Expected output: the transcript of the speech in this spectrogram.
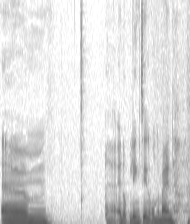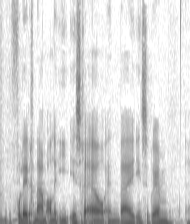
Um, uh, en op LinkedIn onder mijn volledige naam Annei Israël. En bij Instagram uh,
